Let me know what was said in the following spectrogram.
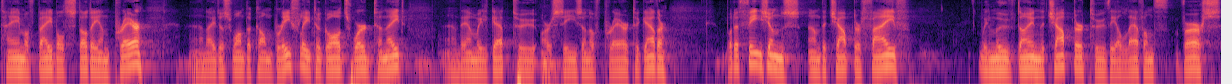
time of Bible study and prayer. And I just want to come briefly to God's Word tonight and then we'll get to our season of prayer together. But Ephesians and the chapter 5, we'll move down the chapter to the 11th verse.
